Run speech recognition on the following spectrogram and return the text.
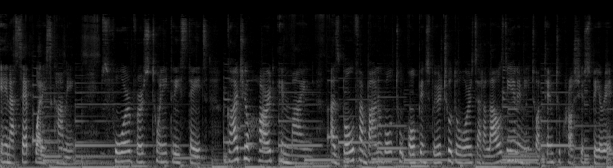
and accept what is coming. 4 verse 23 states, Guard your heart and mind, as both are vulnerable to open spiritual doors that allows the enemy to attempt to crush your spirit.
